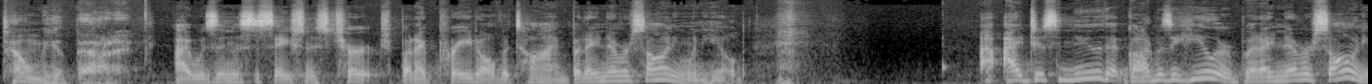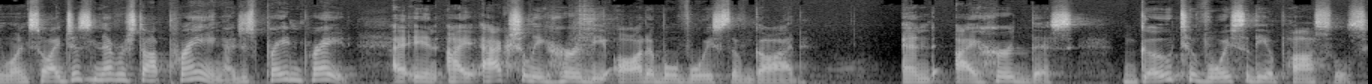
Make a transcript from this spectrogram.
Tell me about it. I was in a cessationist church, but I prayed all the time, but I never saw anyone healed. I just knew that God was a healer, but I never saw anyone, so I just never stopped praying. I just prayed and prayed. I, and I actually heard the audible voice of God, and I heard this Go to Voice of the Apostles,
